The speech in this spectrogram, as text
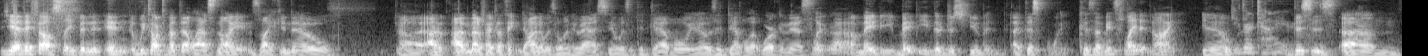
Yeah, they fell asleep, and, and we talked about that last night. It's like you know, uh, I, I, matter of fact, I think Donna was the one who asked, you know, was it the devil? You know, was the devil at work in this? Like, ah, maybe, maybe they're just human at this point, because I mean, it's late at night. You know, They're tired. this is, um,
